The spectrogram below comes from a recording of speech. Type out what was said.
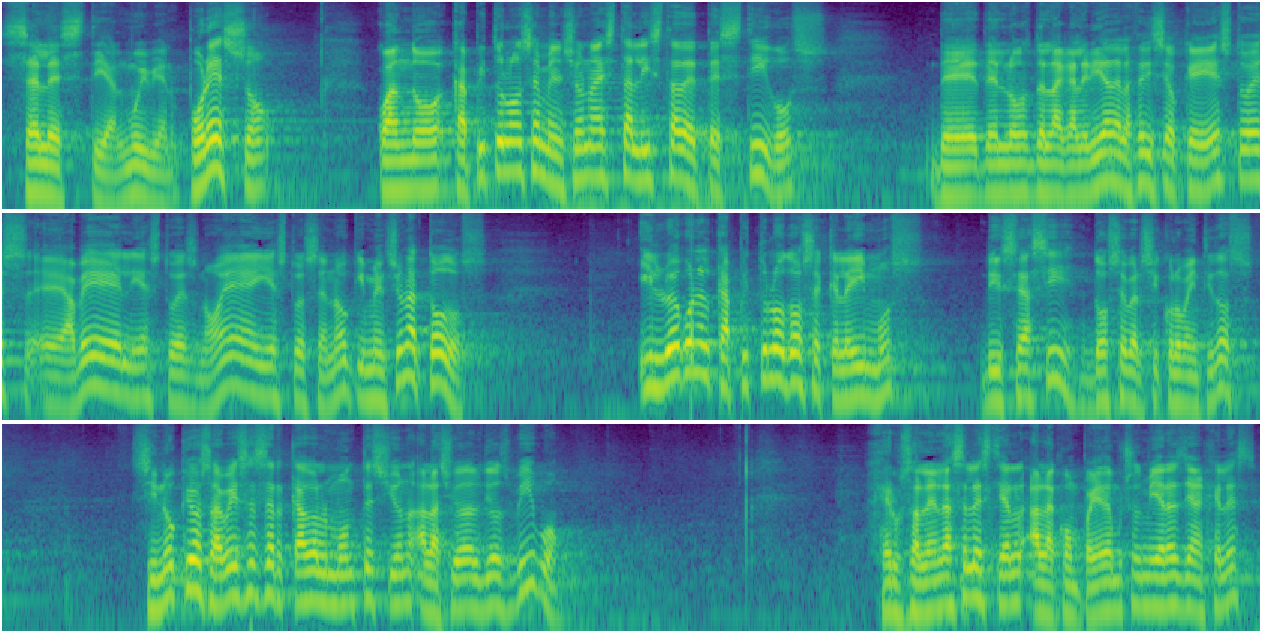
celestial. Muy bien. Por eso, cuando capítulo 11 menciona esta lista de testigos de, los de la galería de la fe, dice, ok, esto es eh, Abel, y esto es Noé, y esto es Enoch, y menciona a todos. Y luego en el capítulo 12 que leímos, dice así, 12 versículo 22, sino que os habéis acercado al monte Sión, a la ciudad del Dios vivo. Jerusalén la celestial, a la compañía de muchos millares de ángeles,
